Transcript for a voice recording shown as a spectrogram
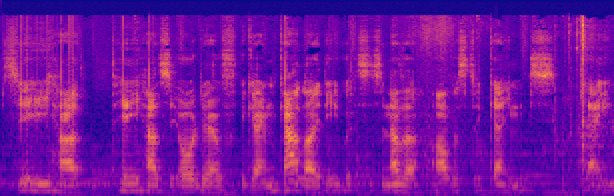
See how he has the audio for the game Cat Lady, which is another Harvester Games game.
